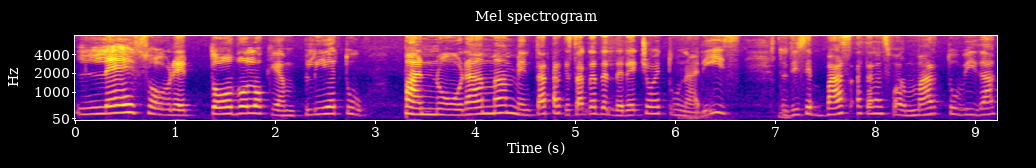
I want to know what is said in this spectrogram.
lee sobre todo lo que amplíe tu panorama mental para que salgas del derecho de tu nariz. Entonces dice, vas a transformar tu vida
